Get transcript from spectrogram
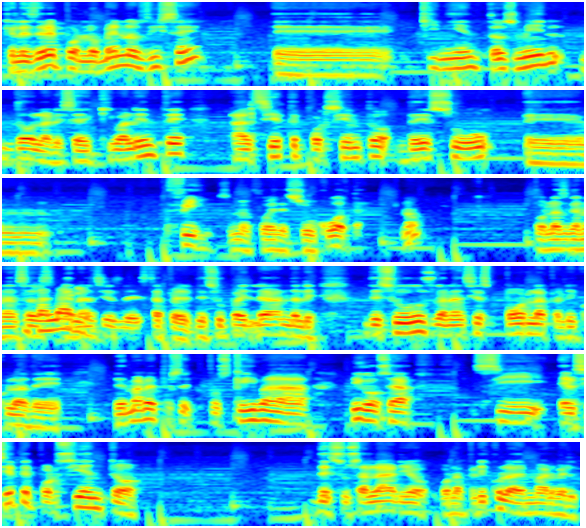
Que les debe por lo menos, dice, 500 eh, mil dólares, equivalente al 7% de su eh, fee, se me fue, de su cuota, ¿no? Por las ganancias, ganancias de esta de su ándale, de sus ganancias por la película de, de Marvel, pues, pues que iba, digo, o sea, si el 7% de su salario por la película de Marvel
